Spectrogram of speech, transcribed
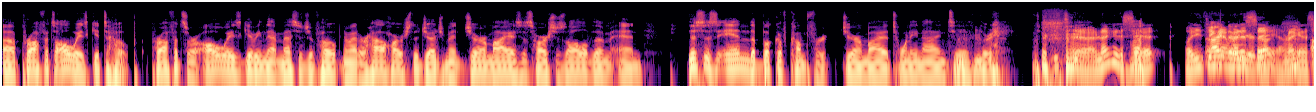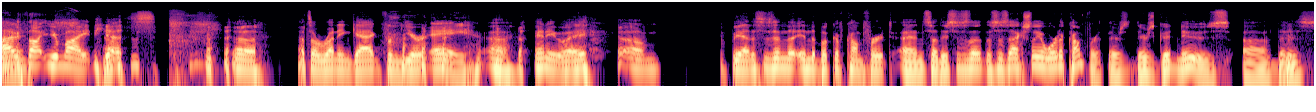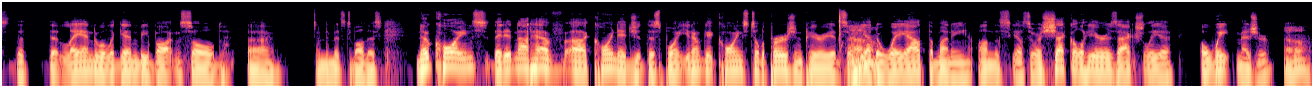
uh, prophets always get to hope. Prophets are always giving that message of hope, no matter how harsh the judgment. Jeremiah is as harsh as all of them, and this is in the book of comfort, Jeremiah twenty nine to Mhm. 30. 32. I'm not going to say it. What do you think I I'm going to say? not. I'm not going to say I it. thought you might. Yes, uh, that's a running gag from year A. Uh, anyway, um, but yeah, this is in the in the book of comfort, and so this is a, this is actually a word of comfort. There's there's good news uh, that Mhm. is that that land will again be bought and sold uh, in the midst of all this. No coins. They did not have uh, coinage at this point. You don't get coins till the Persian period, so he had Oh. to weigh out the money on the scale. So a shekel here is actually a, a weight measure. Oh,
